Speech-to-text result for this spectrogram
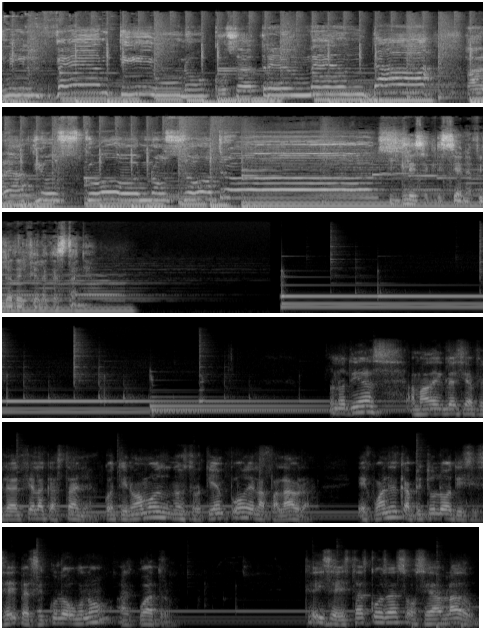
2021, cosa tremenda, hará Dios con nosotros. Iglesia Cristiana, Filadelfia, la Castaña. Buenos días, amada Iglesia Filadelfia La Castaña. Continuamos nuestro tiempo de la palabra. En Juan el capítulo 16, versículo 1 al 4. Que dice, estas cosas os he hablado,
